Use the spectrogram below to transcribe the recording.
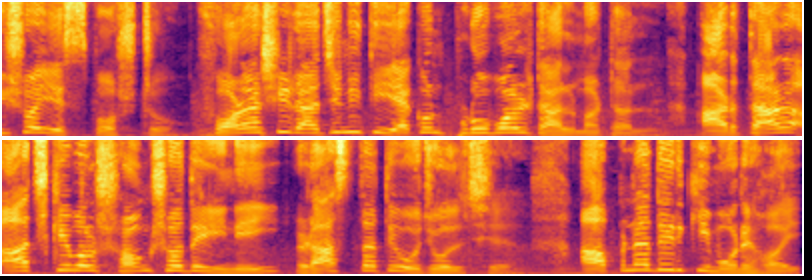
বিষয় স্পষ্ট, ফরাসি রাজনীতি এখন প্রবল টালমাটাল আর তার আজ কেবল সংসদেই নেই, রাস্তাতেও জ্বলছে। আপনাদের কি মনে হয়,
